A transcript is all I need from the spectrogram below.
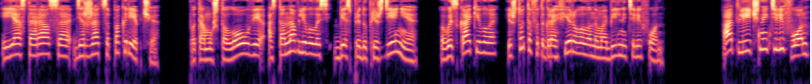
И я старался держаться покрепче, потому что Лоуви останавливалась без предупреждения, выскакивала и что-то фотографировала на мобильный телефон. «Отличный телефон»,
